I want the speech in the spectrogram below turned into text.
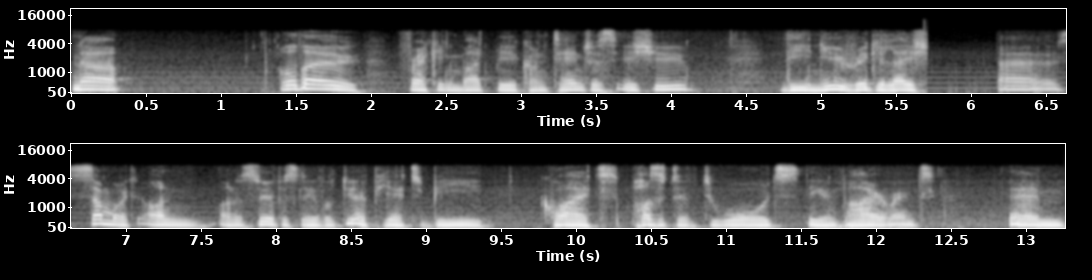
Now, although fracking might be a contentious issue, the new regulations, uh, somewhat on, on a surface level, do appear to be quite positive towards the environment. Um,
